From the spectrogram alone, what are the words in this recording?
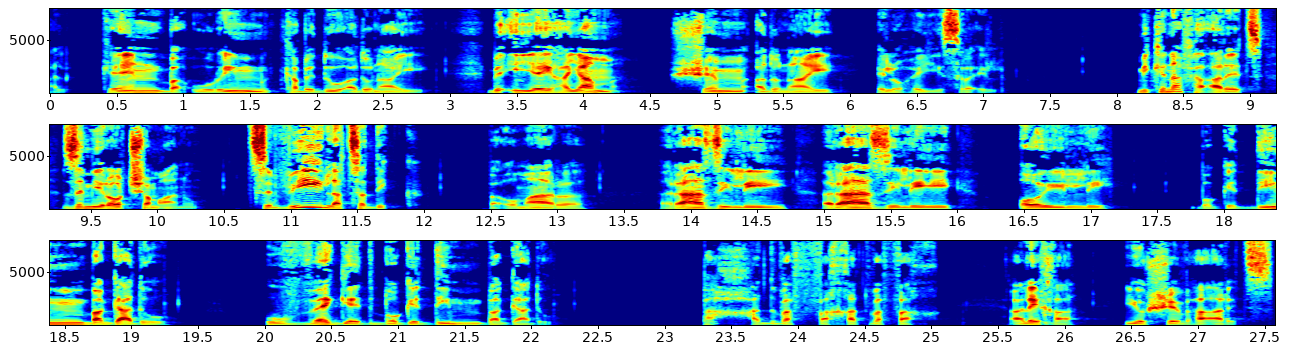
על כן באורים כבדו אדוני, באיי הים, שם אדוני אלוהי ישראל. מכנף הארץ זמירות שמענו, צבי לצדיק, ואומר, רזי לי, רזי לי, אוי לי, בוגדים בגדו, ובגד בוגדים בגדו. פחד ופחד ופח, עליך יושב הארץ.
